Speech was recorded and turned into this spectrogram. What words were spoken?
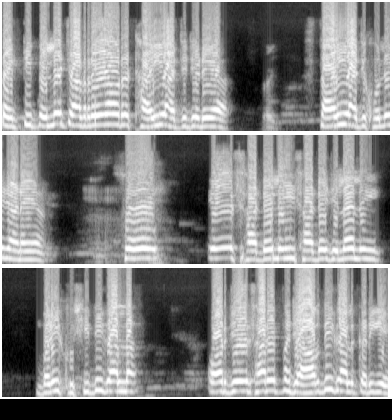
35 ਪਹਿਲੇ ਚੱਲ ਰਹੇ ਆ ਔਰ 28 ਅੱਜ ਜਿਹੜੇ ਆ 27 ਅੱਜ ਖੋਲੇ ਜਾਣੇ ਆ। ਸੋ ਇਹ ਸਾਡੇ ਲਈ ਸਾਡੇ ਜ਼ਿਲ੍ਹੇ ਲਈ ਬੜੀ ਖੁਸ਼ੀ ਦੀ ਗੱਲ ਆ। ਔਰ ਜੇ ਸਾਰੇ ਪੰਜਾਬ ਦੀ ਗੱਲ ਕਰੀਏ,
